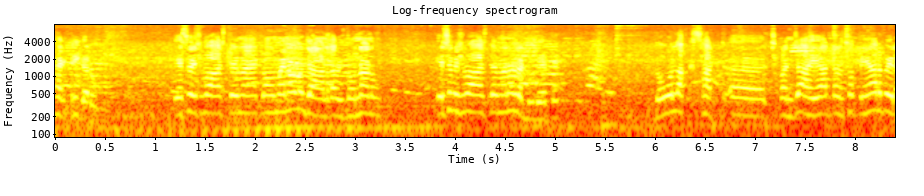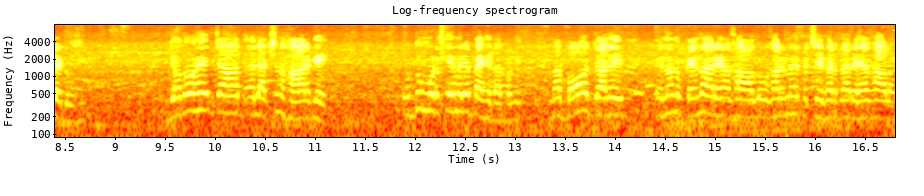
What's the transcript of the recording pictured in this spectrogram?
ਫੈਕਟਰੀ ਕਰੂਗੀ। ਇਸ ਵਿਸ਼ਵਾਸ ਤੇ ਮੈਂ ਕਹੂੰ ਮੈਂ ਇਹਨਾਂ ਨੂੰ ਜਾਣਦਾ ਵੀ ਦੋਨਾਂ ਨੂੰ? ਇਸ ਵਿਸ਼ਵਾਸ ਤੇ ਮੈਂ ਉਹਨੂੰ ਲੱਡੂ ਦੇ ਦਿੱਤੇ। ਦੋ ਲੱਖ ਸੱਠ ਅ, 55350 ਰੁਪਏ ਲੱਡੂ ਸੀ। ਜਦੋਂ ਇਹ ਚਾਰ ਇਲੈਕਸ਼ਨ ਹਾਰ ਗਏ ਉਦੋਂ ਮੁੜ ਕੇ ਮੇਰੇ ਪੈਸੇ ਦੱਬ ਗਏ। ਮੈਂ ਬਹੁਤ ਜ਼ਿਆਦਾ ਇਹਨਾਂ ਨੂੰ ਕਹਿੰਦਾ ਰਿਹਾ ਸਾਲ ਦੋ ਸਾਲ ਇਹਨਾਂ ਦੇ ਪਿੱਛੇ ਫਿਰਦਾ ਰਿਹਾ ਸਾਲ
